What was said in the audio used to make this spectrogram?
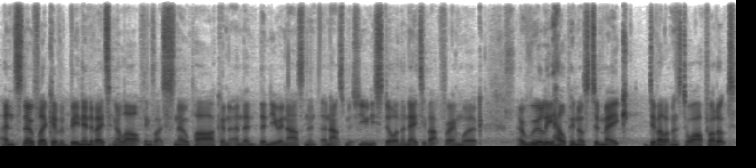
And Snowflake have been innovating a lot. Things like Snowpark and, and the, the new announcement, announcements, Unistore and the native app framework, are really helping us to make developments to our product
